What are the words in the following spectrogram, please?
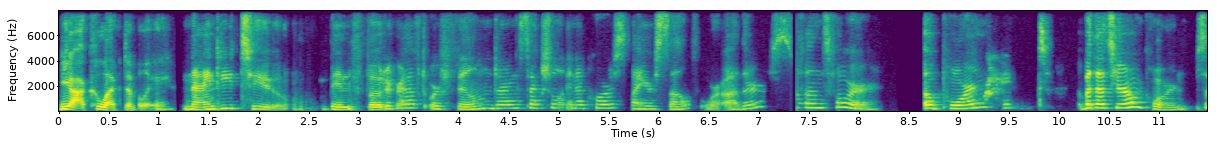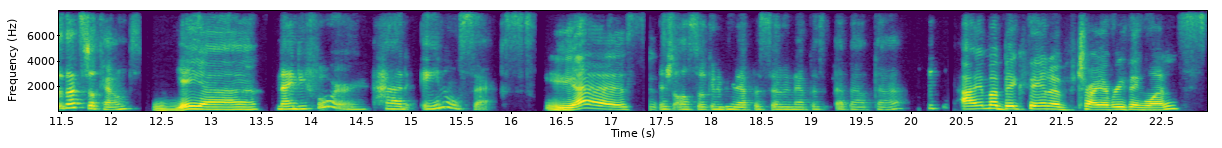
Yeah, collectively. 92 been photographed or filmed during sexual intercourse by yourself or others. Phones for oh porn, but that's your own porn, so that still counts. Yeah. 94 had anal sex. Yes. There's also going to be an episode in epi- about that. I'm a big fan of try everything once.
